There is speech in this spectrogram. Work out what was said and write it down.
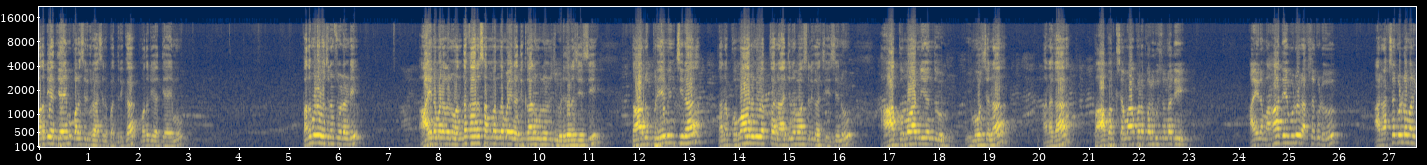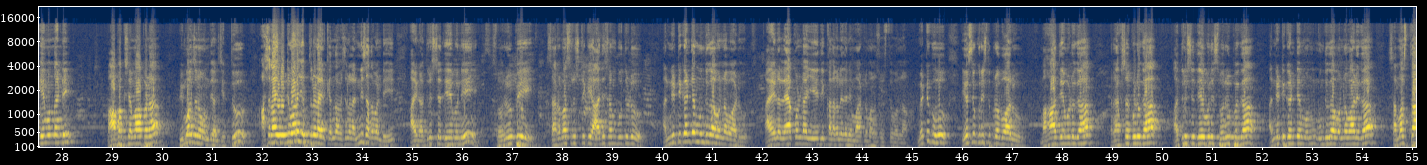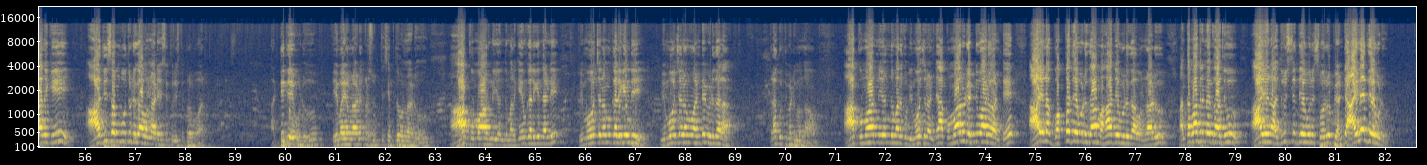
మొదటి అధ్యాయము కొలసరికి రాసిన పత్రిక మొదటి అధ్యాయము. పదమూడవ వచనం చూడండి. ఆయన మనలను అంధకార సంబంధమైన అధికారముల నుంచి విడుదల చేసి తాను ప్రేమించిన తన కుమారుని యొక్క రాజనివాసులుగా చేసెను. ఆ కుమారుని యందు విమోచన అనగా పాప క్షమాపణ కలుగుతున్నది ఆయన మహాదేవుడు రక్షకుడు. ఆ రక్షకుడిలో మనకేముందండి? పాప క్షమాపణ విమోచన ఉంది అని చెప్తూ అసలు ఆయన ఎటువాడో చెప్తున్నాడు ఆయన కింద వచనాలు అన్ని చదవండి. ఆయన అదృశ్య దేవుని స్వరూపి సర్వ సృష్టికి ఆది సంభూతుడు అన్నిటికంటే ముందుగా ఉన్నవాడు. ఆయన లేకుండా ఏది కలగలేదనే మాటలు మనం చూస్తూ ఉన్నాం. మెట్టుకు యేసుక్రీస్తు ప్రభువారు మహాదేవుడుగా రక్షకుడుగా అదృశ్య దేవుని స్వరూపుగా అన్నిటికంటే ముందు ముందుగా ఉన్నవాడుగా సమస్తానికి ఆది సంభూతుడుగా ఉన్నాడు యేసుక్రీస్తు ప్రభువారు. అట్టి దేవుడు ఏమై ఉన్నాడు? ఇక్కడ చెప్తూ- చెప్తూ ఉన్నాడు ఆ కుమారుని యందు మనకేం కలిగిందండి? విమోచనము కలిగింది. విమోచనము అంటే విడుదల. ఎలా గుర్తుపెట్టుకుందాం? ఆ కుమారుని యందు మనకు విమోచన అంటే ఆ కుమారుడు ఎట్టివాడు అంటే ఆయన గొప్ప దేవుడుగా మహాదేవుడుగా ఉన్నాడు. అంత మాత్రమే కాదు ఆయన అదృశ్య దేవుని స్వరూపి అంటే ఆయనే దేవుడు.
